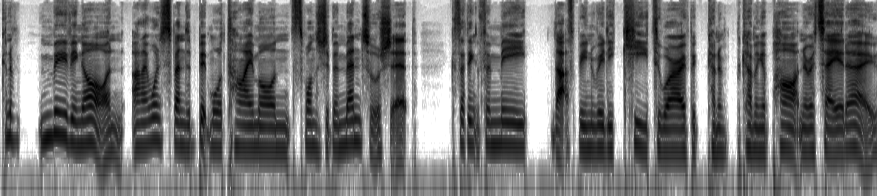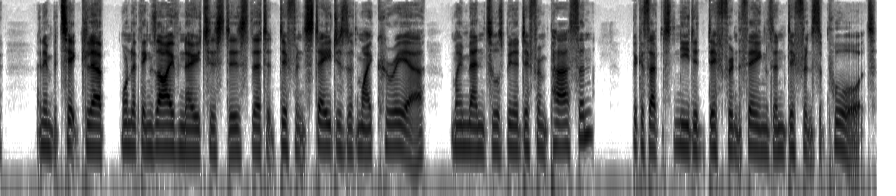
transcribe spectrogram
Kind of moving on, and I want to spend a bit more time on sponsorship and mentorship, because I think for me, that's been really key to where I've been kind of becoming a partner at A&O. And in particular, one of the things I've noticed is that at different stages of my career, my mentor's been a different person because I've needed different things and different support.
